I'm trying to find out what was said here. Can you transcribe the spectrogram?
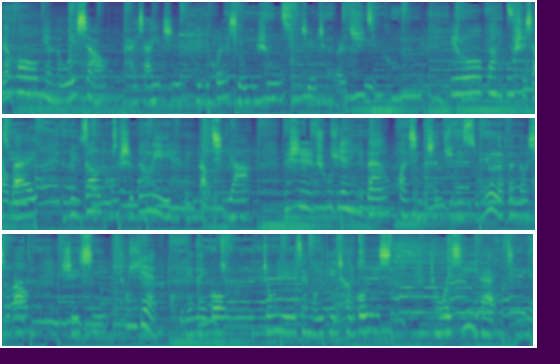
然后面露微笑。拍下一纸离婚协议书，绝尘而去。比如办公室小白，屡遭同事孤立、领导欺压，于是触电一般唤醒了身体内所有的奋斗细胞，学习、充电、苦练内功，终于在某一天成功逆袭，成为新一代青年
